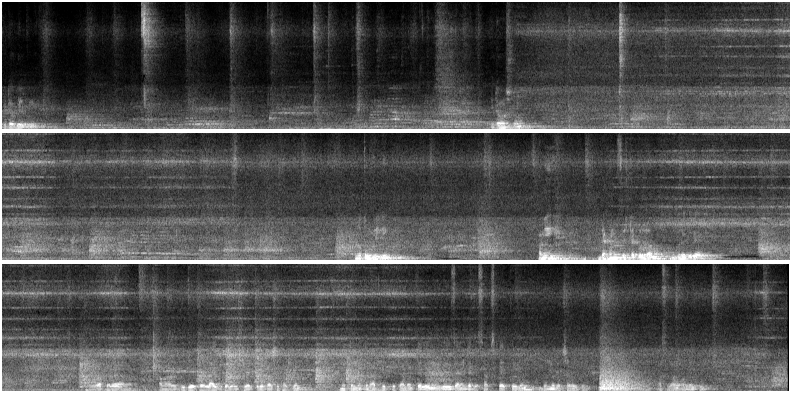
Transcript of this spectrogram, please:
এটাও বেলকুনি। এটা ওয়াশরুম নতুন বিল্ডিং আমি দেখানোর চেষ্টা করলাম, ঘুরে ঘুরে। আপনারা আমার ভিডিওটা লাইক কমেন্ট শেয়ার করে পাশে থাকবেন। নতুন নতুন আপডেট পেতে আমার চ্যানেলটাকে সাবস্ক্রাইব করবেন। ধন্যবাদ সবাইকে। আসসালামু আলাইকুম।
